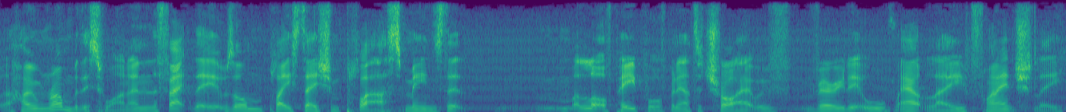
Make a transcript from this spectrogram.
a home run with this one. And the fact that it was on PlayStation Plus means that a lot of people have been able to try it with very little outlay financially.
